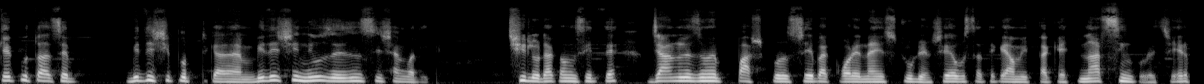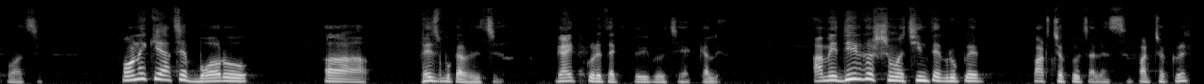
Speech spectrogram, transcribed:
কেউ তো আছে বিদেশি পত্রিকা, বিদেশি নিউজ এজেন্সি সাংবাদিক ছিল ঢাকা ইউনিভার্সিটিতে জার্নালিজমে পাশ করেছে বা করে নাই স্টুডেন্ট সেই অবস্থা থেকে আমি তাকে নার্সিং করেছি, এরকম আছে। অনেকে আছে বড় ফেসবুকার হয়েছে গাইড করে তাকে তৈরি করেছে এককালে। আমি দীর্ঘ সময় চিন্তা গ্রুপের পাঠচক্র চালাচ্ছি, পাঠচক্রের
